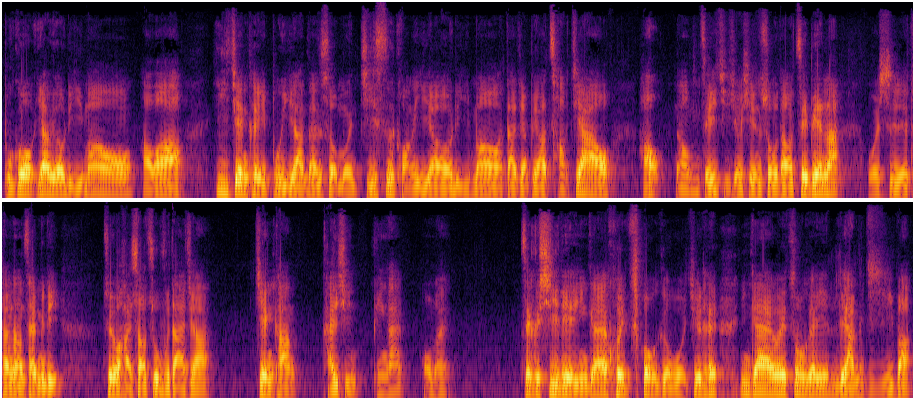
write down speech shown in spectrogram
不过要有礼貌哦，好不好？意见可以不一样，但是我们集思广益要有礼貌哦，大家不要吵架哦。好，那我们这一集就先说到这边啦。我是团长蔡明礼，最后还是要祝福大家健康、开心、平安。我们这个系列应该会做个，我觉得应该还会做个两集吧。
